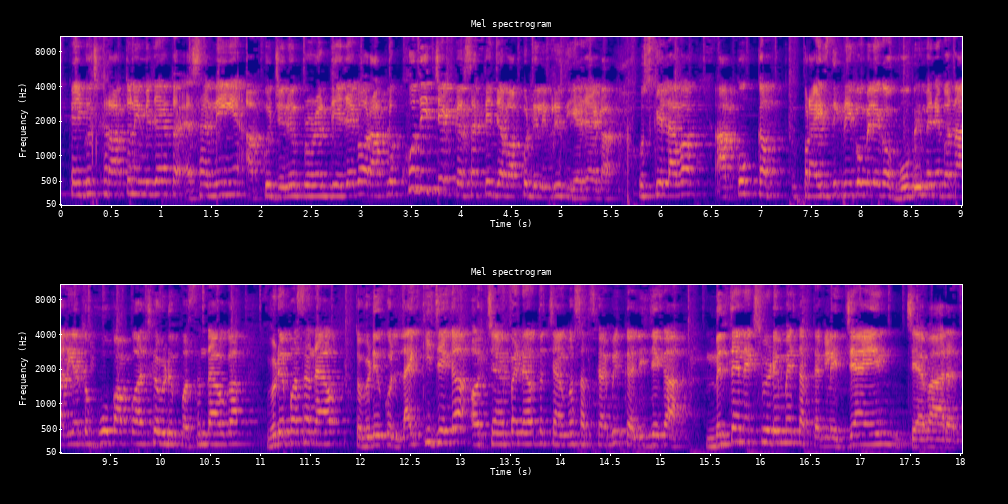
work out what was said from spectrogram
कहीं कुछ खराब तो नहीं मिल जाएगा तो ऐसा नहीं है। आपको जेन्यून प्रोडक्ट दिया जाएगा और आप लोग खुद ही चेक कर सकते हैं जब आपको डिलीवरी दिया जाएगा। उसके अलावा आपको कब प्राइस दिखने को मिलेगा, वो भी मैंने बता दिया। तो होप आपको आज का वीडियो पसंद आएगा वीडियो पसंद आया तो वीडियो को लाइक कीजिएगा और चैनल पर नया हो तो चैनल को सब्सक्राइब भी कर लीजिएगा। मिलते हैं नेक्स्ट वीडियो में, तब तक ले जय हिंद जय भारत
